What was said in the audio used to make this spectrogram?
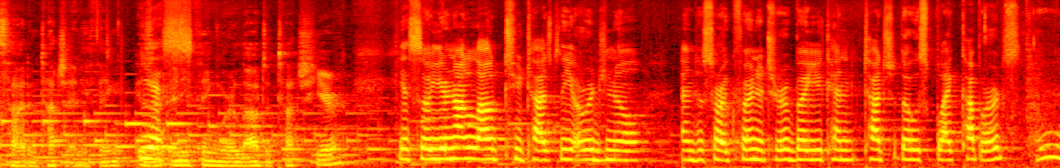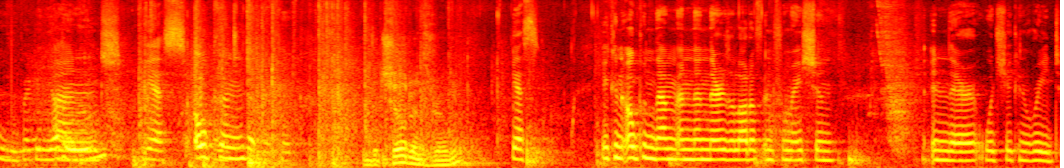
Inside and touch anything. Is Yes. there anything we're allowed to touch here? Yes, so you're not allowed to touch the original and historic furniture, but you can touch those black cupboards. Ooh, back in and yes, open. In the children's room, Yes, you can open them, and then there's a lot of information in there which you can read.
